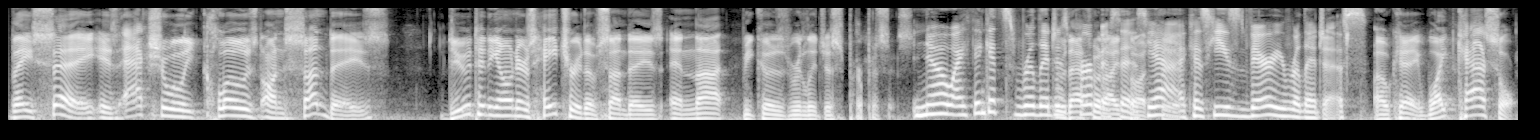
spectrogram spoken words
they say is actually closed on Sundays due to the owner's hatred of Sundays and not because religious purposes. No, I think it's religious I purposes. thought, yeah, because he's very religious. Okay, White Castle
